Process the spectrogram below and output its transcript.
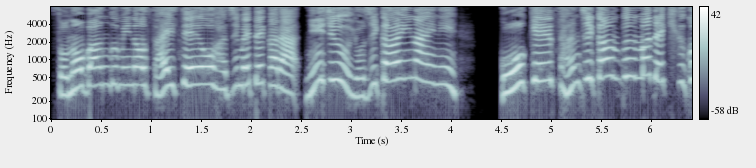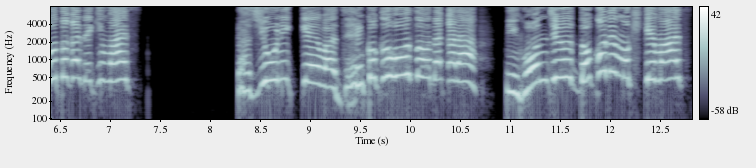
その番組の再生を始めてから24時間以内に、合計3時間分まで聞くことができます。ラジオ日経は全国放送だから、日本中どこでも聞けます。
